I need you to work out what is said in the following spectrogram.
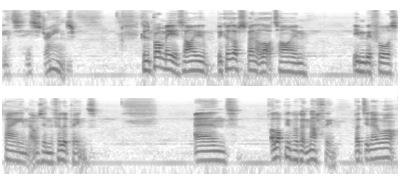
it's it's strange. Because the problem is I because I've spent a lot of time even before Spain I was in the Philippines. And a lot of people have got nothing. But you know what?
